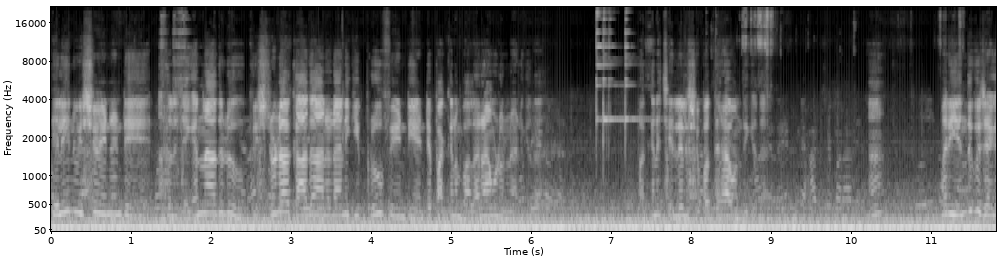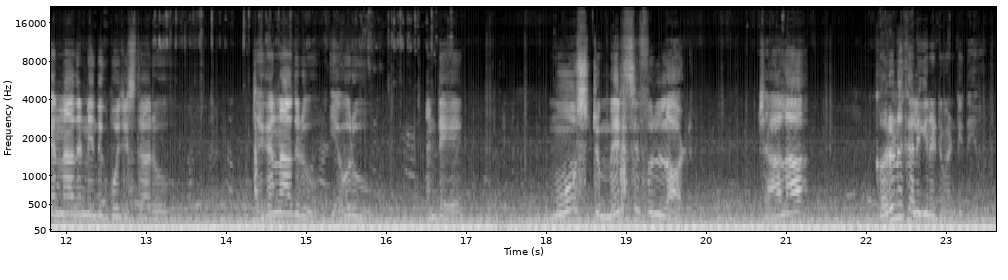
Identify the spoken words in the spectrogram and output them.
తెలియని విషయం ఏంటంటే అసలు జగన్నాథుడు కృష్ణుడా కాదా అనడానికి ప్రూఫ్ ఏంటి అంటే పక్కన బలరాముడు ఉన్నాడు కదా. పక్కన చెల్లెలు సుభద్ర ఉంది కదా. మరి ఎందుకు జగన్నాథుడిని ఎందుకు పూజిస్తారు? జగన్నాథుడు ఎవరు అంటే మోస్ట్ మెర్సిఫుల్ లార్డ్ చాలా కరుణ కలిగినటువంటి దేవుడు.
